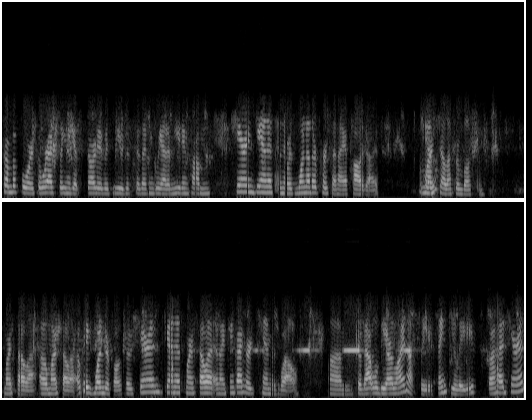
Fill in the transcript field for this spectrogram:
from before, so we're actually going to get started with you just because I think we had a muting problem. Sharon, Janice, and there was one other person. I apologize. Marcella from Boston. Marcella. Oh, Marcella. Okay, wonderful. So Sharon, Janice, Marcella, and I think I heard Kim as well. Um, so that will be our lineup, please. Thank you, ladies. Go ahead, Sharon.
